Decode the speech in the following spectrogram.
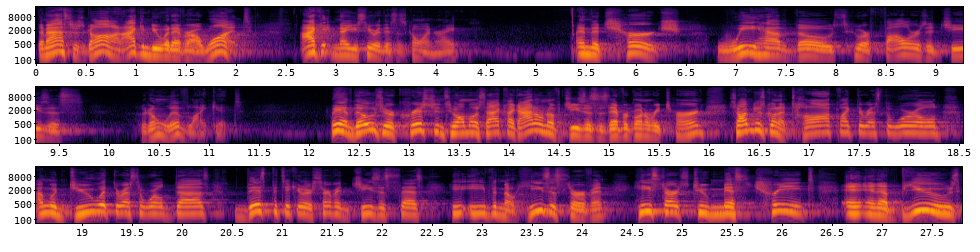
the master's gone. I can do whatever I want. I can, now you see where this is going, right? And the church we have those who are followers of Jesus who don't live like it. We have those who are Christians who almost act like, I don't know if Jesus is ever going to return, so I'm just going to talk like the rest of the world. I'm going to do what the rest of the world does. This particular servant, Jesus says, he, even though he's a servant, he starts to mistreat and, and abuse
